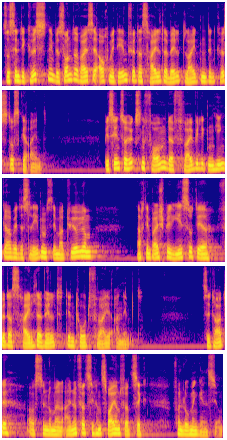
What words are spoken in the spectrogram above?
so sind die Christen in besonderer Weise auch mit dem für das Heil der Welt leidenden Christus geeint. Bis hin zur höchsten Form der freiwilligen Hingabe des Lebens im Martyrium nach dem Beispiel Jesu, der für das Heil der Welt den Tod frei annimmt. Zitate aus den Nummern 41 und 42 von Lumen Gentium.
